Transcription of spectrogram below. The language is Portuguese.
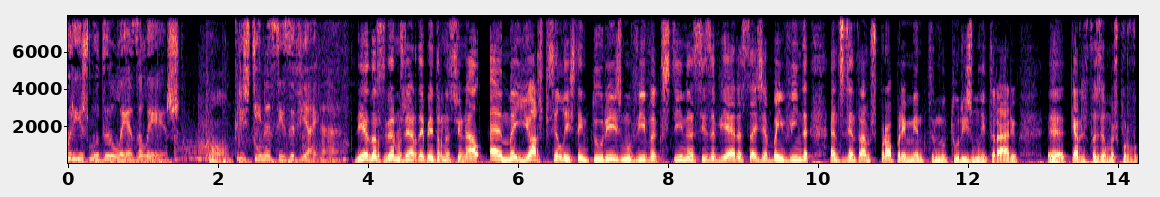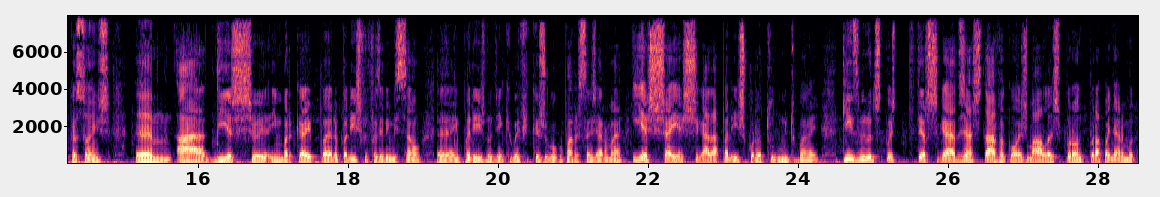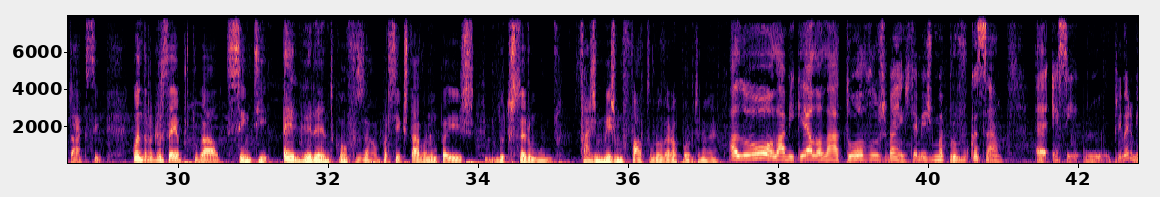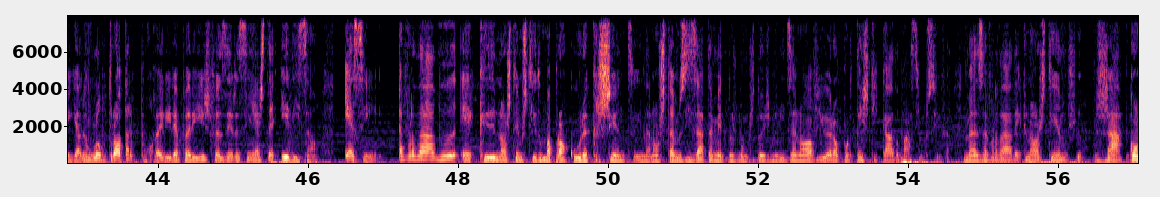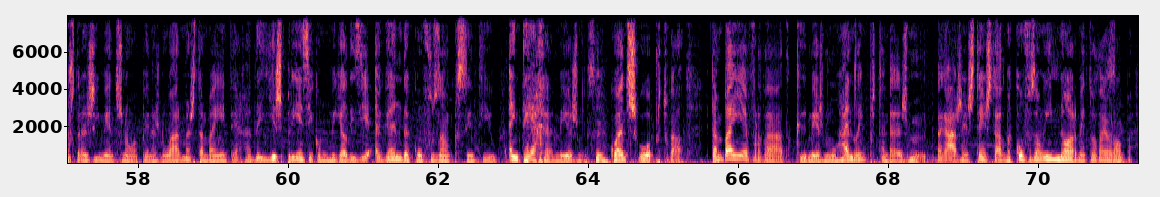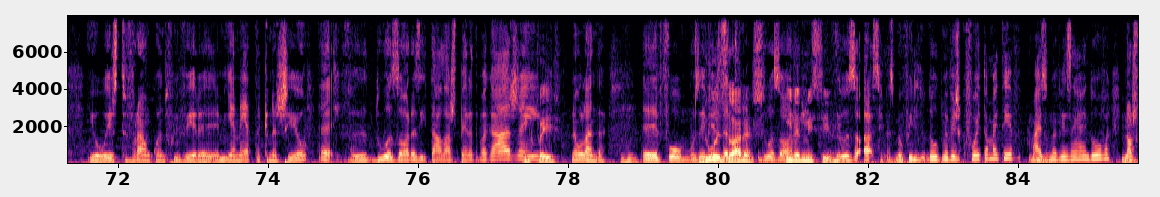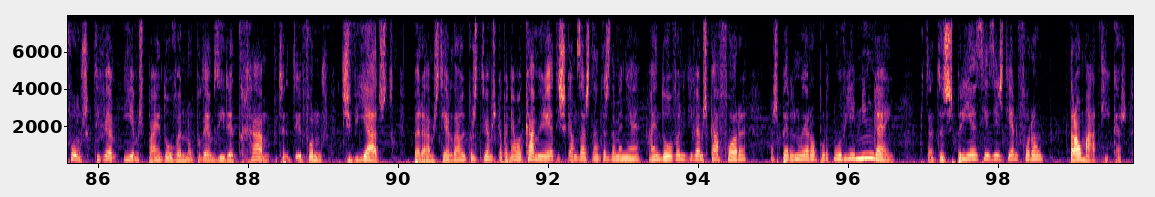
Turismo de Les a Les, com Cristina Cisa Vieira. Dia de recebermos na RDP Internacional a maior especialista em turismo. Viva Cristina Cisa Vieira, seja bem-vinda. Antes de entrarmos propriamente no turismo literário, eh, quero-lhe fazer umas provocações. Um, há dias eh, embarquei para Paris, fui fazer emissão uh, em Paris, no dia em que o Benfica jogou com o Paris Saint-Germain, e achei a chegada a Paris, correu tudo muito bem. 15 minutos depois de ter chegado, já estava com as malas pronto para apanhar o meu táxi. Quando regressei a Portugal, senti a grande confusão. Parecia que estava num país do terceiro mundo faz mesmo falta um novo aeroporto, não é? Alô, olá Miguel, olá a todos. Bem, isto é mesmo uma provocação. Uh, é assim, hum, primeiro, Miguel é um Globetrotter, porreiro ir a Paris fazer assim esta edição. É assim, a verdade é que nós temos tido uma procura crescente, ainda não estamos exatamente nos números de 2019 e o aeroporto tem esticado o máximo possível. Mas a verdade é que nós temos já constrangimentos, não apenas no ar, mas também em terra. Daí a experiência, como o Miguel dizia, a grande confusão que sentiu em terra mesmo, Sim. quando chegou a Portugal. Também é verdade que mesmo o handling, portanto, as bagagens, tem estado uma confusão enorme em toda a Europa. Sim. Eu, este verão, quando fui ver a minha neta que nasceu, eh, tive duas horas e tal à espera de bagagem. Em que país? Na Holanda. Uhum. Uh, fomos em duas vez horas? Duas horas. Inadmissível. Duas Ah, sim, mas o meu filho, da última vez que foi, também teve. Mais uhum. uma vez em Eindhoven. Uhum. Nós fomos, que tivemos, íamos para Eindhoven, não pudemos ir, aterramos, fomos desviados para Amsterdão e depois tivemos que apanhar uma caminhonete e chegámos às tantas da manhã a Eindhoven e tivemos cá fora à espera no aeroporto, não havia ninguém. Portanto, as experiências este ano foram traumáticas.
